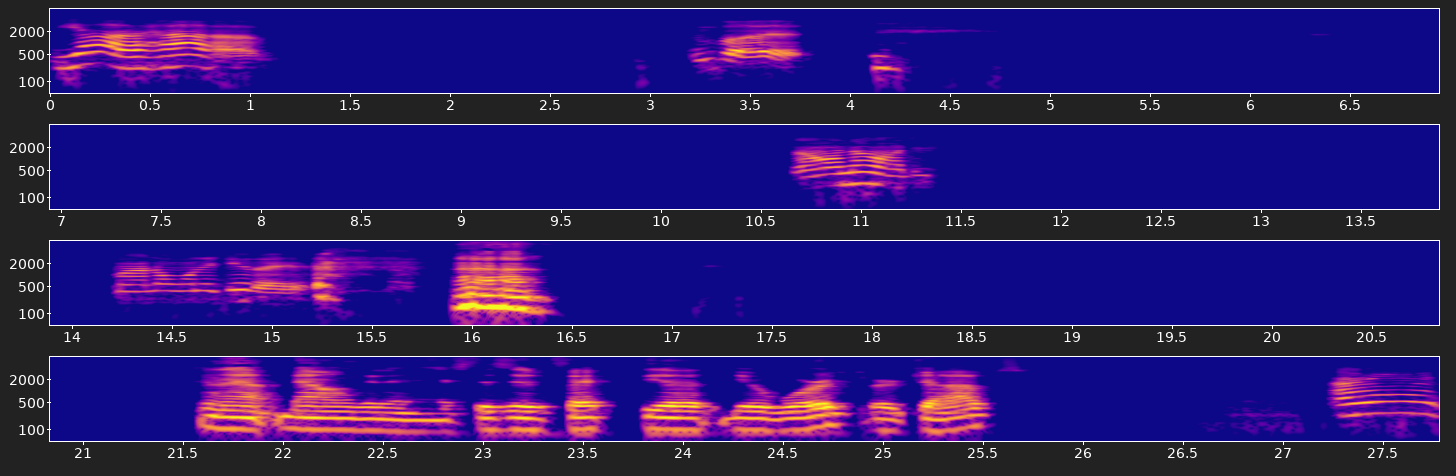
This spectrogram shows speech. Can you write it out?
yeah, I have, but I don't know. I just, I don't want to do it. Uh-huh. so now, now I'm going to ask: Does it affect the, uh, your work or jobs? I mean,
